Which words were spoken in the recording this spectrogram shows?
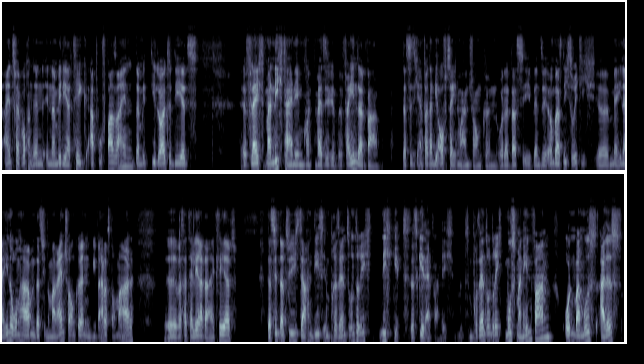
ein, zwei Wochen in, in der Mediathek abrufbar sein, damit die Leute, die jetzt äh, vielleicht mal nicht teilnehmen konnten, weil sie verhindert waren, dass sie sich einfach dann die Aufzeichnung anschauen können oder dass sie, wenn sie irgendwas nicht so richtig äh, mehr in Erinnerung haben, dass sie nochmal reinschauen können, wie war das nochmal, äh, was hat der Lehrer da erklärt. Das sind natürlich Sachen, die es im Präsenzunterricht nicht gibt. Das geht einfach nicht. Zum Präsenzunterricht muss man hinfahren und man muss alles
